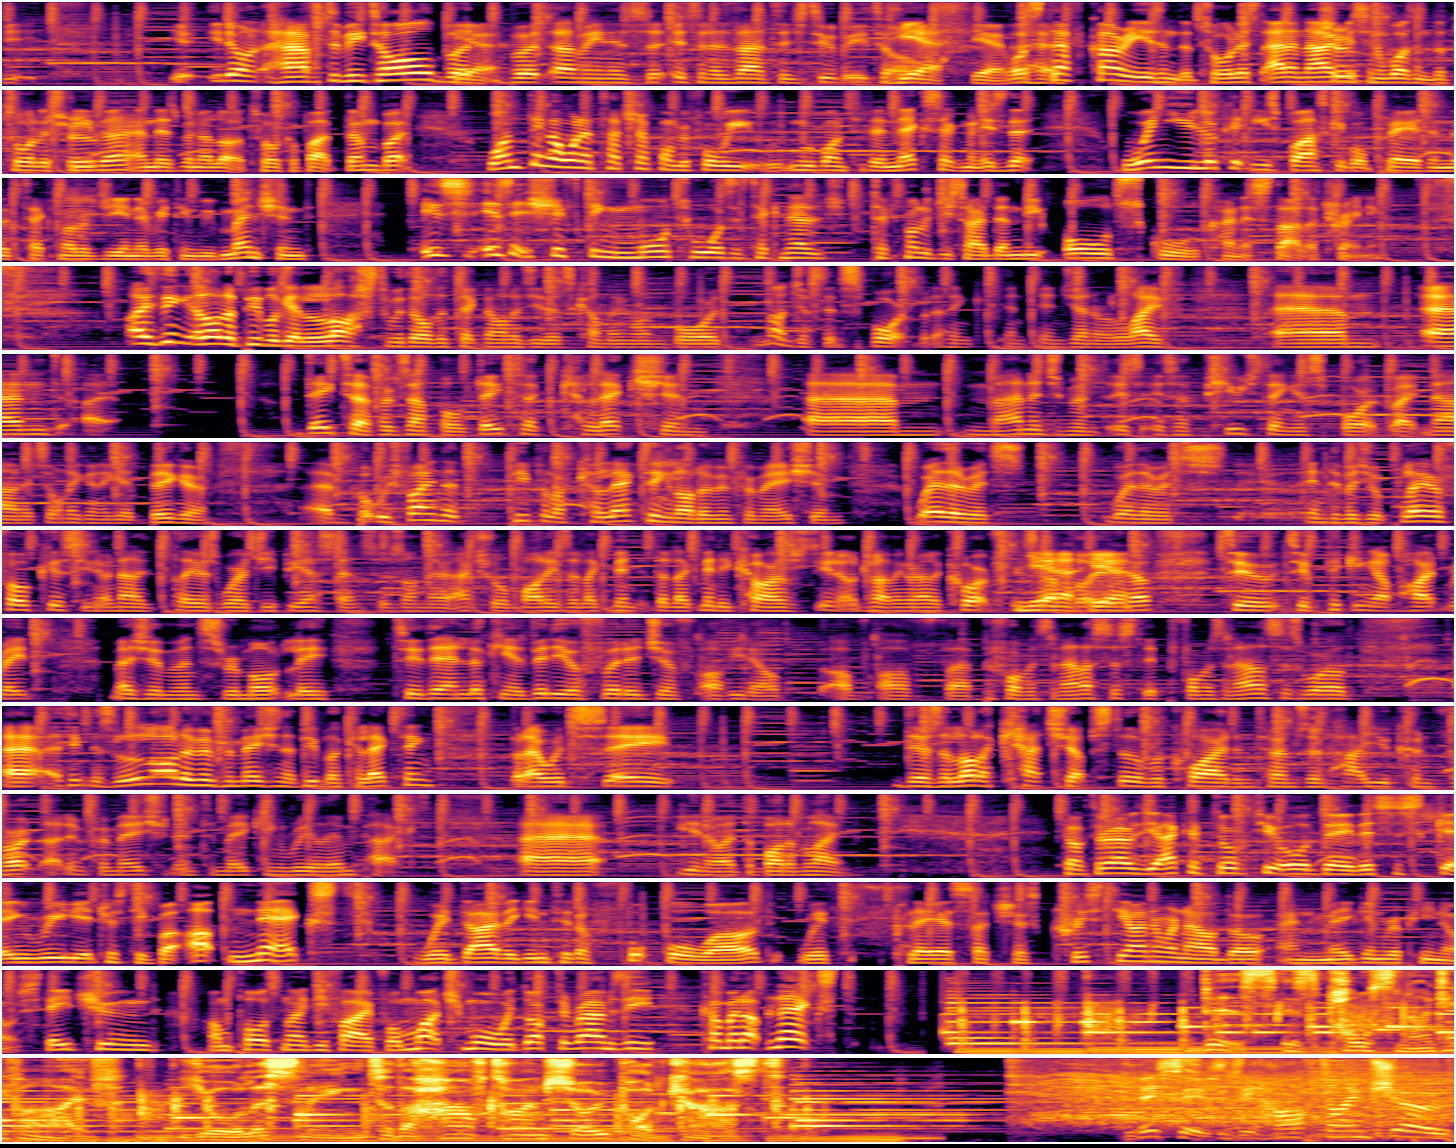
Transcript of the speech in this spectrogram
You, you, don't have to be tall, but Yeah. but I mean it's a, it's an advantage to be tall. Yeah, yeah. Well, Steph Curry isn't the tallest. Allen Iverson wasn't the tallest True. either, and there's been a lot of talk about them. But one thing I want to touch up on before we move on to the next segment is that when you look at these basketball players and the technology and everything we've mentioned, is is it shifting more towards the technology technology side than the old school kind of style of training? I think a lot of people get lost with all the technology that's coming on board, not just in sport, but I think in, in general life. Um, and I, data, for example, data collection, um, management is, is a huge thing in sport right now, and it's only going to get bigger. Uh, but we find that people are collecting a lot of information, whether it's whether it's individual player focus, you know, now players wear GPS sensors on their actual bodies. They're like mini, they're like mini cars, you know, driving around a court, for Yeah, example. yeah. You know, to to picking up heart rate measurements remotely, to then looking at video footage of, of you know of, of uh, performance analysis, the performance analysis world. Uh, I think there's a lot of information that people are collecting, but I would say there's a lot of catch up still required in terms of how you convert that information into making real impact. Uh, you know, at the bottom line. Dr. Ramzy, I could talk to you all day. This is getting really interesting. But up next, we're diving into the football world with players such as Cristiano Ronaldo and Megan Rapinoe. Stay tuned on Pulse 95 for much more with Dr. Ramzy coming up next. This is Pulse 95. You're listening to the Halftime Show podcast. This is the halftime show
